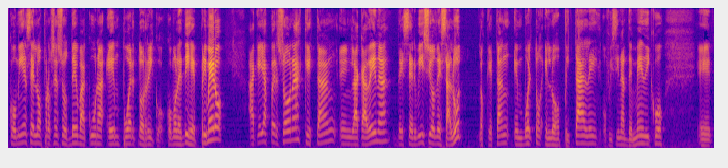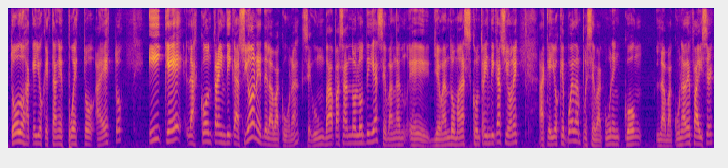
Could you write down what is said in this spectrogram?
comiencen los procesos de vacuna en Puerto Rico. Como les dije, primero, aquellas personas que están en la cadena de servicio de salud, los que están envueltos en los hospitales, oficinas de médicos, eh, todos aquellos que están expuestos a esto y que las contraindicaciones de la vacuna, según va pasando los días, se van eh, llevando más contraindicaciones. Aquellos que puedan, pues se vacunen con la vacuna de Pfizer.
